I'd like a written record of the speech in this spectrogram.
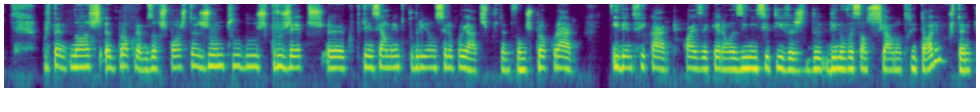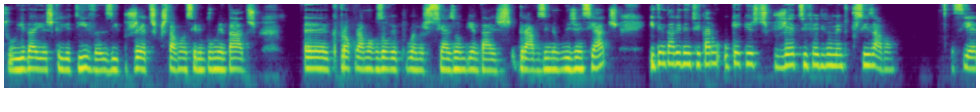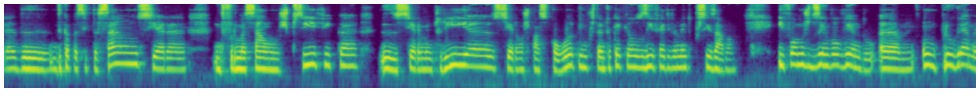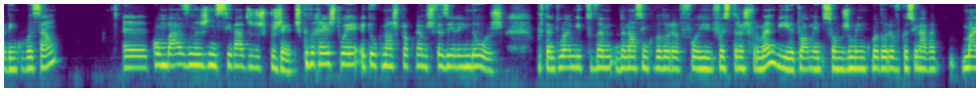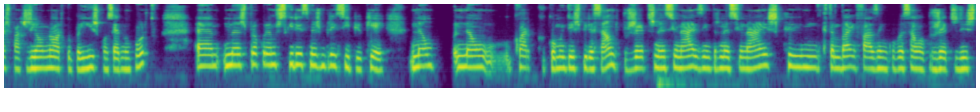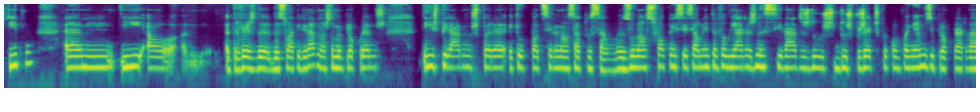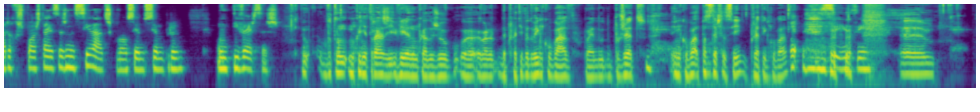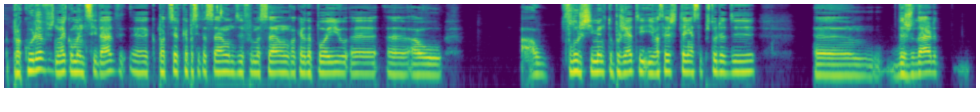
Portanto, nós uh, procuramos a resposta junto dos projetos que potencialmente poderiam ser apoiados. Portanto, fomos procurar identificar quais é eram as iniciativas de, de, inovação social no território, portanto, ideias criativas e projetos que estavam a ser implementados uh, que procuravam resolver problemas sociais ou ambientais graves e negligenciados e tentar identificar o, o que é que estes projetos efetivamente precisavam se era de, de, capacitação, se era de formação específica, eh, se era mentoria, se era um espaço de coworking, portanto, o que é que eles efetivamente precisavam. E fomos desenvolvendo um, um programa de incubação Uh, com base nas necessidades dos projetos, que de resto é aquilo que nós procuramos fazer ainda hoje. Portanto, o âmbito da, da nossa incubadora foi, foi se transformando e atualmente somos uma incubadora vocacionada mais para a região norte do país, com sede no Porto, uh, mas procuramos seguir esse mesmo princípio, que é não não, claro que com muita inspiração de projetos nacionais e internacionais que, que também fazem incubação a projetos deste tipo um, e ao, através da, da sua atividade nós também procuramos inspirar-nos para aquilo que pode ser a nossa atuação, mas o nosso foco é essencialmente avaliar as necessidades dos, dos projetos que acompanhamos e procurar dar resposta a essas necessidades, que vão sendo sempre muito diversas. Voltando um bocadinho atrás e virando um bocado o jogo, uh, agora da perspectiva do incubado, não é? do, do projeto incubado, posso dizer-se assim? O projeto incubado? sim, sim. procura-vos, não é? Com uma necessidade uh, que pode ser de capacitação, de formação, qualquer de apoio uh, ao ao florescimento do projeto e, e vocês têm essa postura de, uh, de ajudar,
